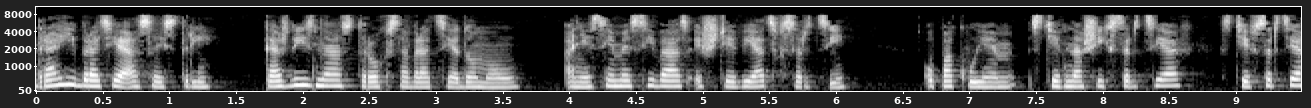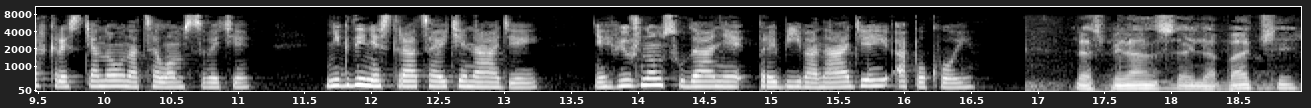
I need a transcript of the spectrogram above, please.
Drahí bratia a sestry, každý z nás troch sa vracia domov, a nesieme si vás ešte viac v srdci. Opakujem, ste v našich srdciach, ste v srdciach kresťanov na celom svete. Nikdy nestrácajte nádej. Nech v Južnom Sudáne prebýva nádej a pokoj. La speranza e la pace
